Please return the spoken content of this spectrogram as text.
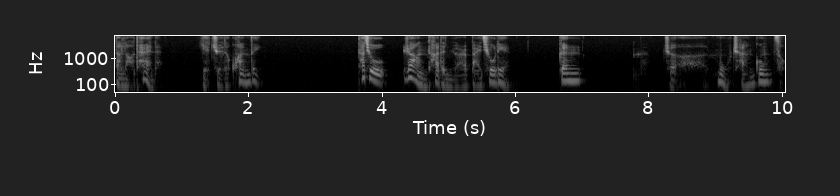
那老太呢，也觉得宽慰。他就让他的女儿白秋练跟这木禅公走，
